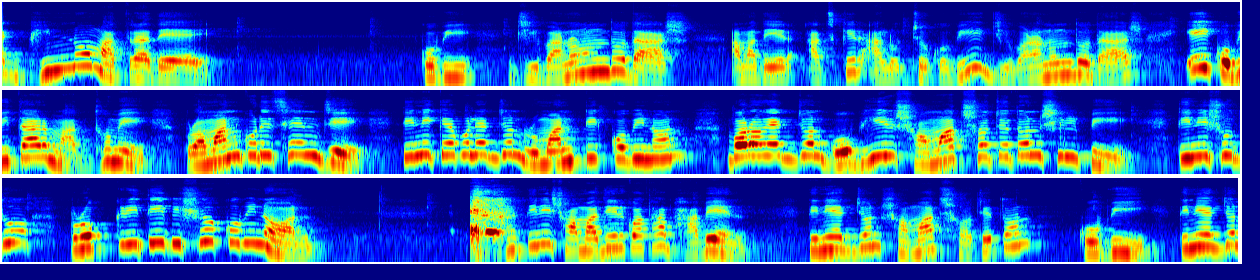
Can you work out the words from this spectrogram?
এক ভিন্ন মাত্রা দেয়। কবি জীবানন্দ দাস আমাদের আজকের আলোচ্য কবি জীবনানন্দ দাস এই কবিতার মাধ্যমে প্রমাণ করেছেন যে তিনি কেবল একজন রোমান্টিক কবি নন, বরং একজন গভীর সমাজ সচেতন শিল্পী। তিনি শুধু প্রকৃতি বিষয়ক কবি নন, তিনি সমাজের কথা ভাবেন। তিনি একজন সমাজ সচেতন কবি, তিনি একজন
